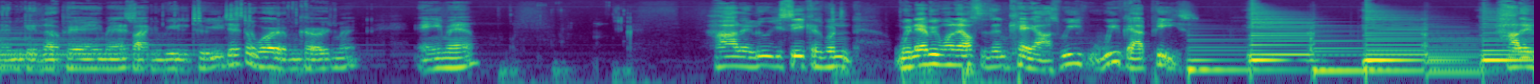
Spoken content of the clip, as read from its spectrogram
Let me get it up here, amen, so I can read it to you. Just a word of encouragement. Amen. Hallelujah. See, because when when everyone else is in chaos, we we've got peace. Hallelujah.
